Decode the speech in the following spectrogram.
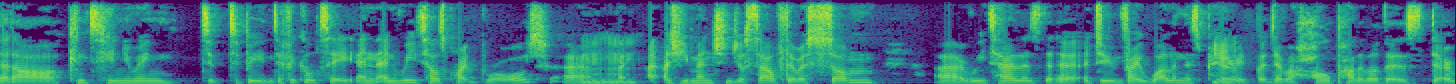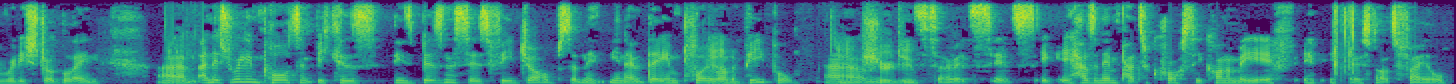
that are continuing to, to be in difficulty. And, and retail's quite broad. Um, mm-hmm. As you mentioned yourself, there are some uh, retailers that are, are, doing very well in this period, yeah. but there are a whole pile of others that are really struggling. Um, yeah. And it's really important because these businesses feed jobs and they, you know they employ yeah. a lot of people. Um, yeah, sure do. So it's it's it, it, has an impact across the economy if if, if those start to fail.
